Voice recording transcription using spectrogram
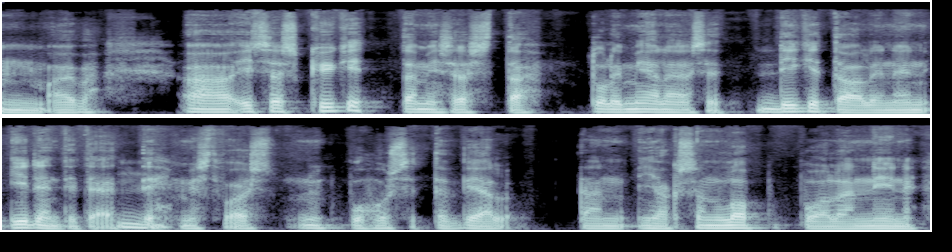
Mm, aivan. Uh, itse asiassa kykittämisestä tuli mieleen se digitaalinen identiteetti, mm. mistä voisi nyt puhua sitten vielä tämän jakson loppupuolen, niin –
